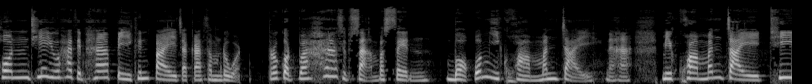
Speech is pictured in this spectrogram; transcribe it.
คนที่อายุ 55 ปีขึ้นไปจากการสำรวจ ปรากฏว่า 53%บอกว่ามีความมั่นใจนะคะมีความมั่นใจที่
